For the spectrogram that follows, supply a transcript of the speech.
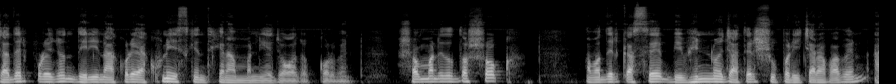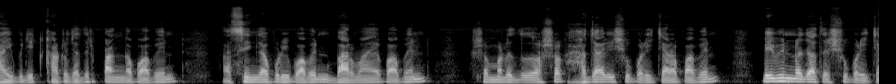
যাদের প্রয়োজন দেরি না করে এখনই স্ক্রিন থেকে নাম্বার নিয়ে যোগাযোগ করবেন। সম্মানিত দর্শক, আমাদের কাছে বিভিন্ন জাতের সুপারি চারা পাবেন, হাইব্রিড খাটো জাতের পাঙ্গা পাবেন সিঙ্গাপুরি পাবেন, বার্মায় পাবেন সম্মানিত দর্শক হাজারি সুপারি চারা পাবেন। বিভিন্ন জাতের সুপারি চারা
